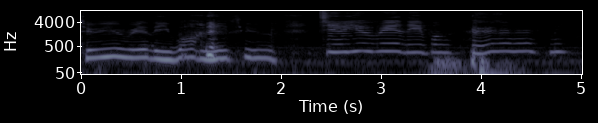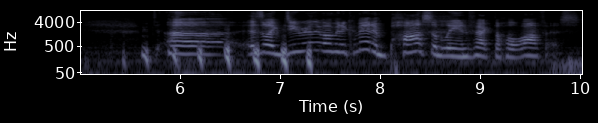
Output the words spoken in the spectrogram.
Do you really want me to? Do you really want hurt me? uh, it's like, do you really want me to come in and possibly infect the whole office?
